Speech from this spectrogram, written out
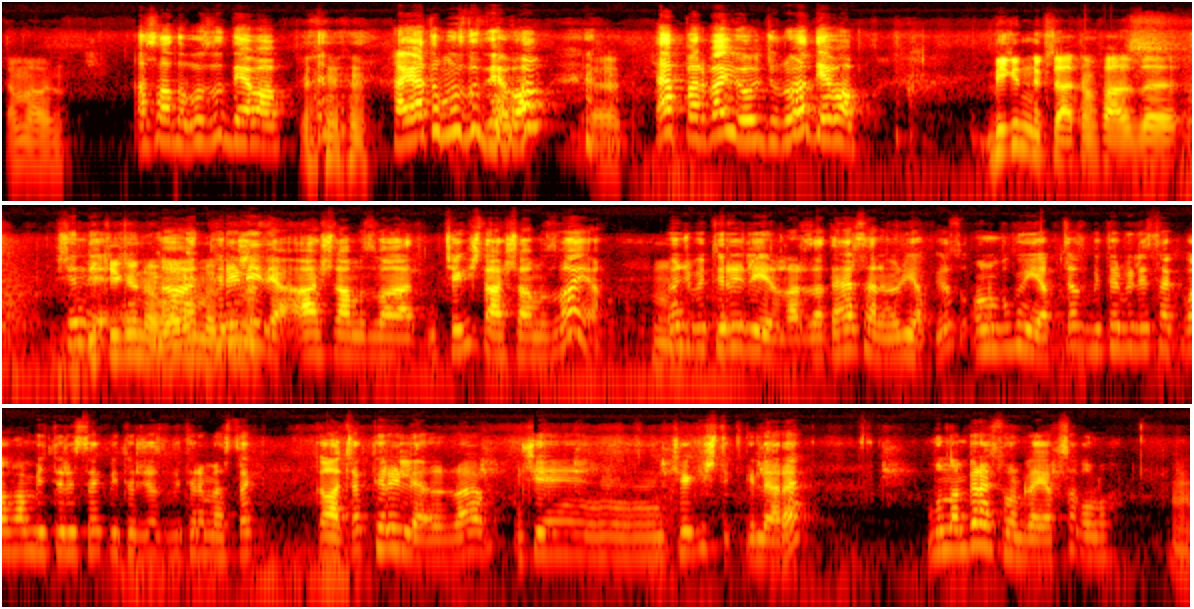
Tamam. Hasadımızda devam. Hayatımızda devam. Evet. Hep beraber yolculuğa devam. Bir günlük zaten fazla Şimdi İki güne var ha, ama Trilliyle ağaçlarımız var. Çekiç ağaçlarımız var ya. Önce bir trilliyorlar zaten her sene öyle yapıyoruz. Onu bugün yapacağız. Bitirebilirsek bakalım bitirirsek bitireceğiz. Bitiremezsek kalacak trillere şey çekiştiklere. Bundan bir ay sonra bile yapsak olur. Hı.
